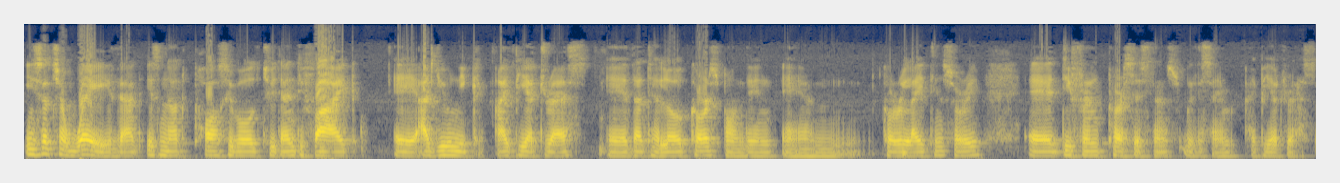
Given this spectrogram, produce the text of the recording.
in such a way that it's not possible to identify a, unique IP address uh, that allow corresponding um, correlating sorry uh, different persistence with the same IP address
